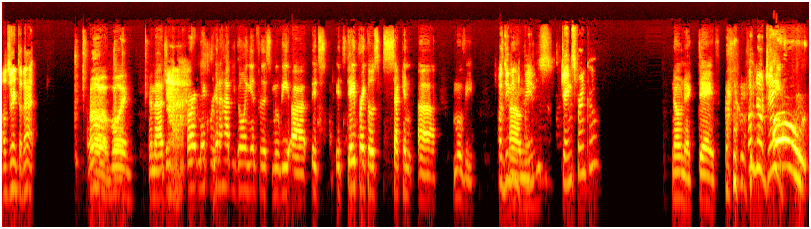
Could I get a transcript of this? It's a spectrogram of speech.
I'll drink to that. Oh boy, imagine. Ah. All right, Nick, we're gonna have you going in for this movie. Uh, it's it's Dave Franco's second uh movie. Oh, do you mean Um, James? James Franco? No, Nick, Dave. Oh no, James. oh,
